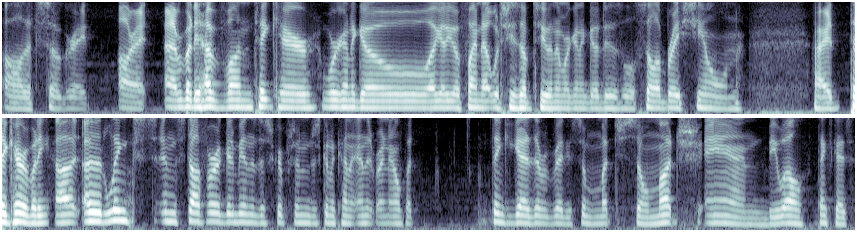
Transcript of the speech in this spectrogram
Oh, that's so great. All right, everybody have fun. Take care. We're going to go. I got to go find out what she's up to, and then we're going to go do this little celebration. All right, take care, everybody. Uh, uh, links and stuff are going to be in the description. I'm just going to kind of end it right now, but thank you guys, everybody, so much, so much, and be well. Thanks, guys.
